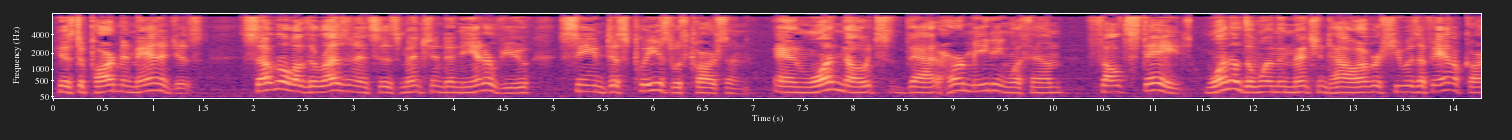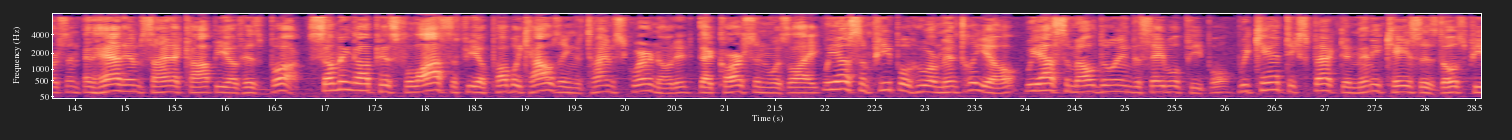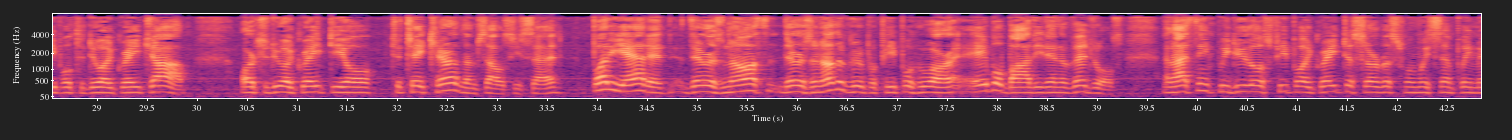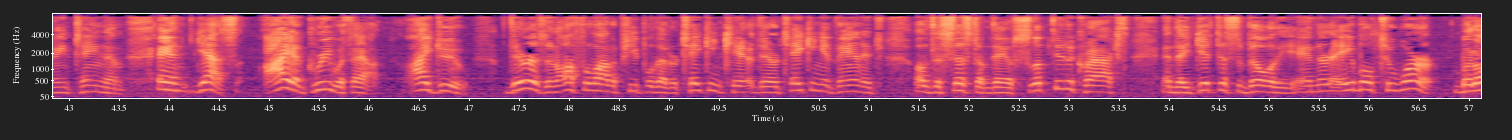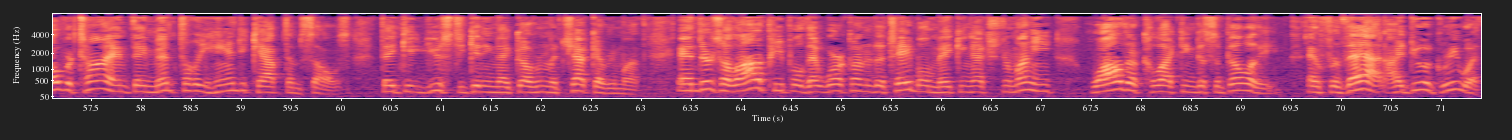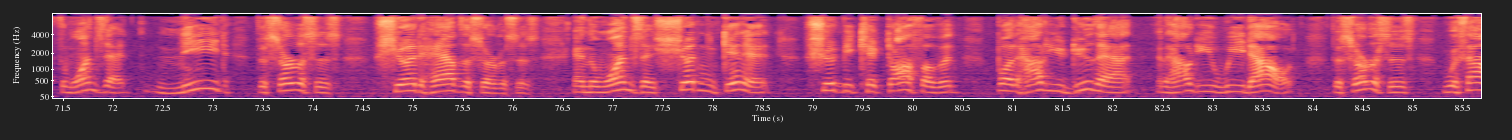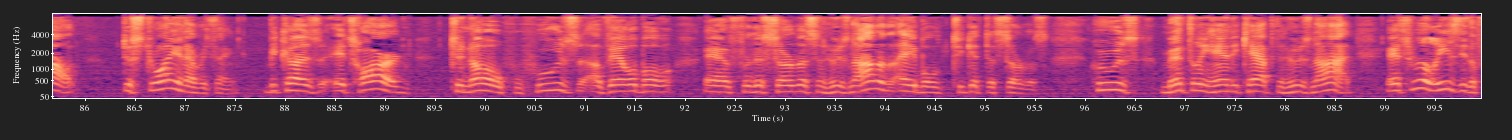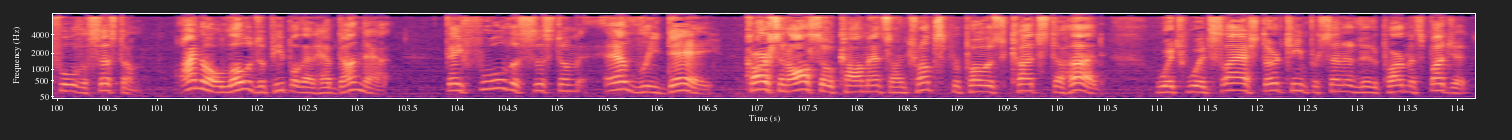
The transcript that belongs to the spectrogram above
his department manages. Several of the residences mentioned in the interview seemed displeased with Carson, and one notes that her meeting with him felt staged. One of the women mentioned, however, she was a fan of Carson and had him sign a copy of his book. Summing up his philosophy of public housing, the Times Square noted that Carson was like, We have some people who are mentally ill. We have some elderly and disabled people. We can't expect in many cases those people to do a great job or to do a great deal to take care of themselves, he said. But he added, there is, no, there is another group of people who are able-bodied individuals. And I think we do those people a great disservice when we simply maintain them. And yes, I agree with that. I do. There is an awful lot of people that are taking care, they're taking advantage of the system. They have slipped through the cracks and they get disability and they're able to work. But over time, they mentally handicap themselves. They get used to getting that government check every month. And there's a lot of people that work under the table making extra money while they're collecting disability. And for that, I do agree with the ones that need the services should have the services, and the ones that shouldn't get it should be kicked off of it. But how do you do that, and how do you weed out the services without destroying everything? Because it's hard to know who's available uh, for this service and who's not able to get the service, who's mentally handicapped and who's not. It's real easy to fool the system. I know loads of people that have done that. They fool the system every day. Carson also comments on Trump's proposed cuts to HUD, which would slash 13% of the department's budget.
